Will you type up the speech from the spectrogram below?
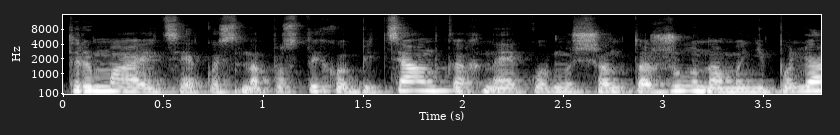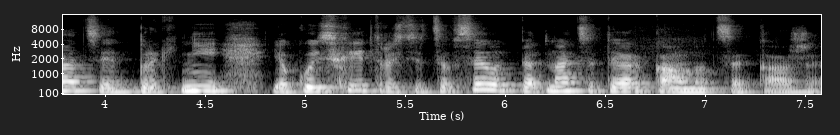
тримаються якось на пустих обіцянках, на якомусь шантажу, на маніпуляціях, брехні, якоїсь хитрості. Це все от 15 аркану це каже.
